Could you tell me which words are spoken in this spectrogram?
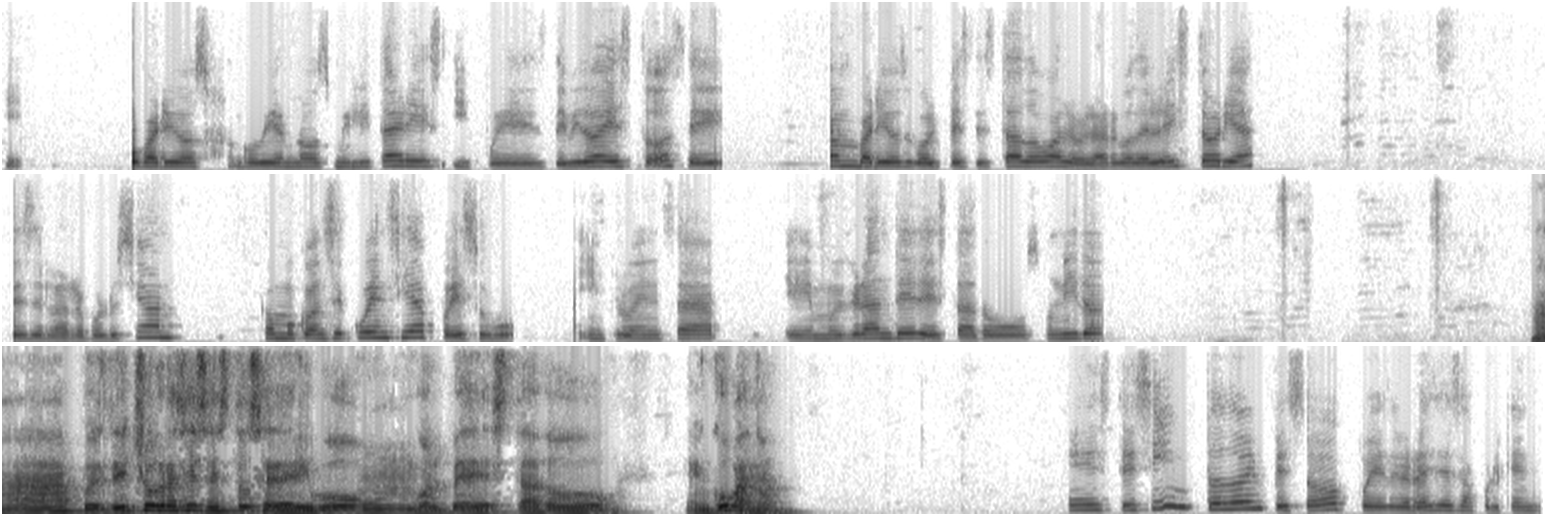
y varios gobiernos militares y pues debido a esto se dieron varios golpes de estado a lo largo de la historia desde la revolución. Como consecuencia, pues hubo influencia eh, muy grande de Estados Unidos Ah, pues de hecho, gracias a esto se derivó un golpe de estado en Cuba, ¿no? Este, sí, todo empezó pues gracias a Fulgencio.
